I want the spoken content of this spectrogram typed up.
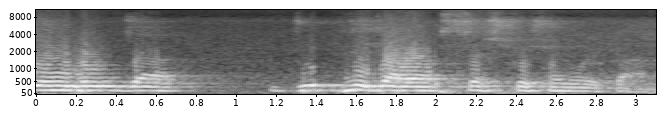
যৌবন যা যুদ্ধে যাওয়ার শ্রেষ্ঠ সময় তার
